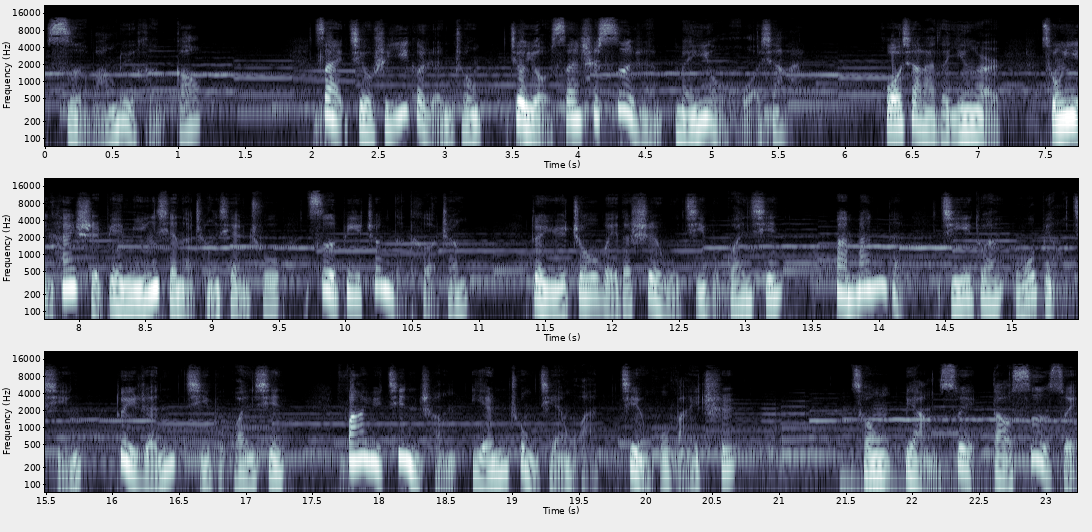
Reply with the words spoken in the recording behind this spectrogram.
死亡率很高，在九十一个人中就有三十四人没有活下来。活下来的婴儿从一开始便明显的呈现出自闭症的特征，对于周围的事物极不关心，慢慢的极端无表情，对人极不关心，发育进程严重减缓，近乎白痴。从两岁到四岁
